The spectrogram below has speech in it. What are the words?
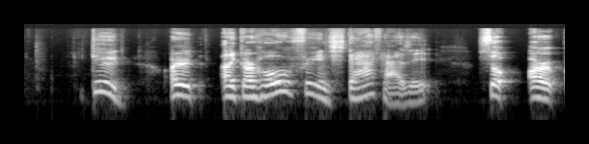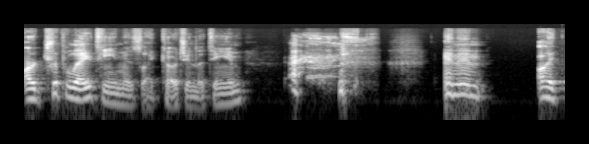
Dude, our like our whole freaking staff has it. So our our AAA team is like coaching the team, and then like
